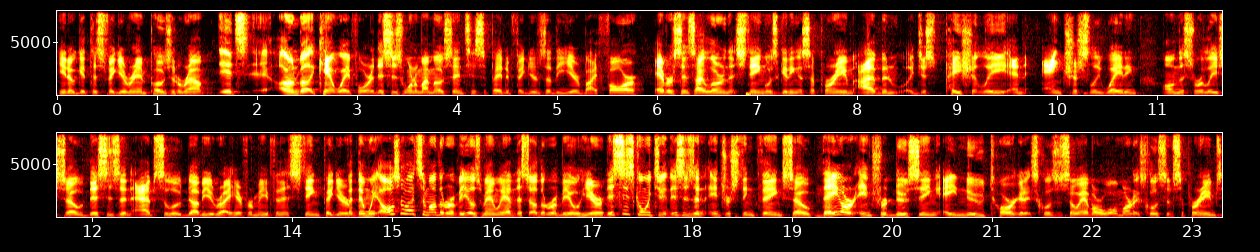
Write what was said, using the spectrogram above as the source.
you know, get this figure in, pose it around. It's unbelievable. Can't wait for it. This is one of my most anticipated figures of the year by far. Ever since I learned that Sting was getting a Supreme, I've been just patiently and anxiously waiting on this release. So this is an absolute W right here for me for this Sting figure. But then we also had some other reveals, man. We have this other reveal here. This is going to, this is an interesting thing. So they are introducing a new Target exclusive. So we have our Walmart exclusive Supremes.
